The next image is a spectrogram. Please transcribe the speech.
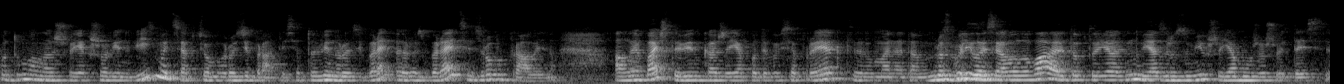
подумала, що якщо він візьметься в цьому розібратися, то він розбере, розбереться і зробить правильно. Але бачите, він каже, я подивився проєкт, у мене там розболілася голова, тобто я, ну, я зрозумів, що я можу щось десь е,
